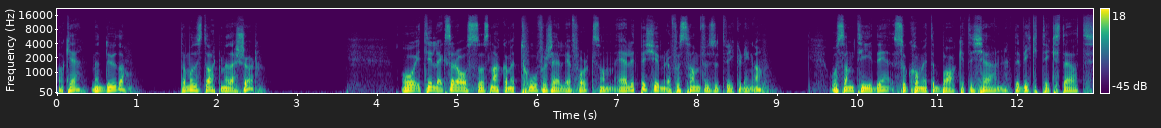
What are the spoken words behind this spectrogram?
OK, men du, da? Da må du starte med deg sjøl. Og I tillegg så har jeg også snakka med to forskjellige folk som er litt bekymra for samfunnsutviklinga. Og samtidig så kommer vi tilbake til kjernen. Det viktigste er at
